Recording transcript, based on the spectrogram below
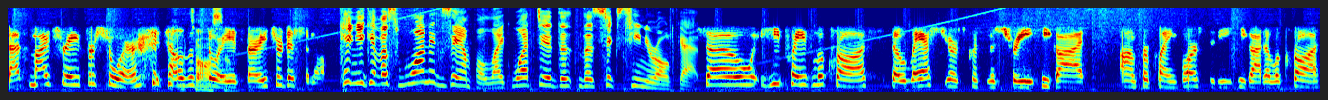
that's my tree for sure. It tells That's a story. awesome. It's very traditional. Can you give us one example? Like, what did the the 16 year old get? So he plays lacrosse. So last year's Christmas tree, he got um, for playing varsity. He got a lacrosse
